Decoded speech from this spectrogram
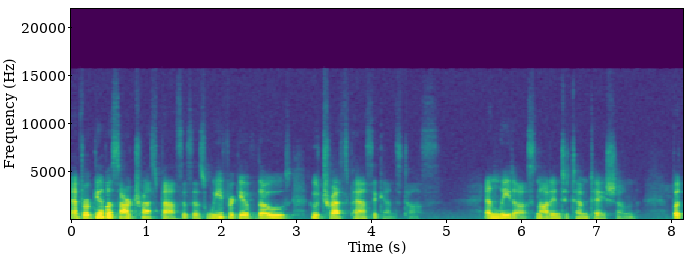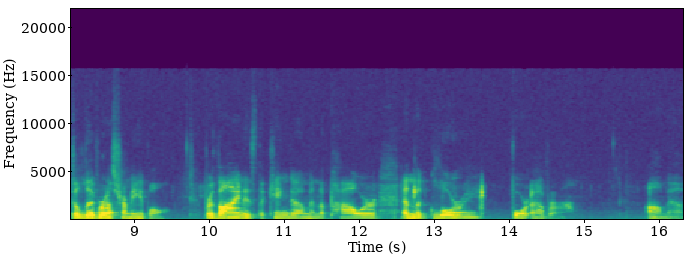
and forgive us our trespasses as we forgive those who trespass against us. And lead us not into temptation, but deliver us from evil. For thine is the kingdom and the power and the glory forever. Amen.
